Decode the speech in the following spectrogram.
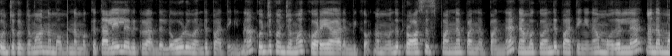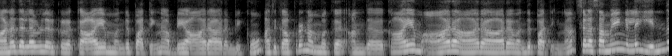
கொஞ்சம் கொஞ்சமாக நம்ம நமக்கு தலையில் இருக்கிற அந்த லோடு வந்து பார்த்தீங்கன்னா கொஞ்சம் கொஞ்சமாக குறைய ஆரம்பிக்கும். நம்ம வந்து ப்ராசஸ் பண்ண பண்ண பண்ண நமக்கு வந்து பார்த்தீங்கன்னா முதல்ல அந்த மனதளவில் இருக்கிற காயம் வந்து பார்த்தீங்கன்னா அப்படியே ஆற ஆரம்பிக்கும். அதுக்கப்புறம் நமக்கு அந்த காயம் ஆற ஆற ஆற வந்து பார்த்தீங்கன்னா சில சமயங்கள்ல எந்த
